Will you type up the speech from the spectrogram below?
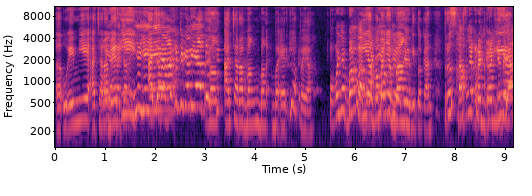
eh, UMY acara Oh, iya, BRI acara- iya, iya, iya, acara iya, aku juga lihat. bang acara bang bang BRI apa ya Pokoknya bang lah. iya pokoknya juga bang lihat. gitu kan terus Staffnya keren-keren gitu Iya, ya,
